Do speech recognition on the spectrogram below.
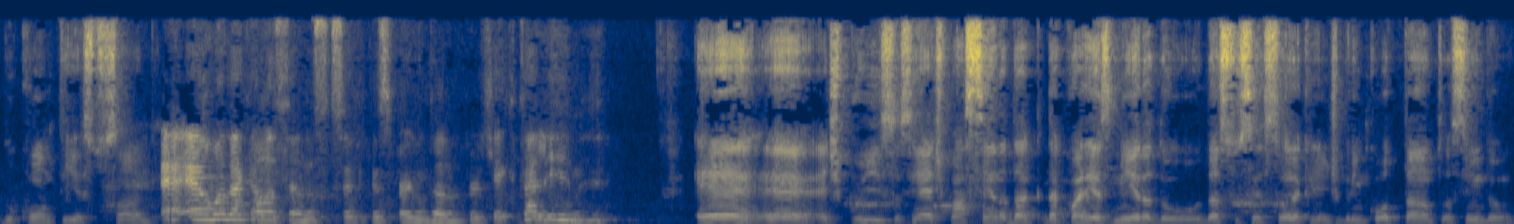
do contexto, sabe? É, é uma daquelas cenas que você fica se perguntando por que que tá ali, né? É, é, é tipo isso, assim, é tipo a cena da, da quaresmeira do, da sucessora que a gente brincou tanto, assim, do,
